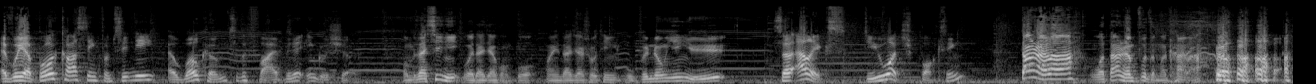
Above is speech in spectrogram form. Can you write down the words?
and we are broadcasting from Sydney, and welcome to the 5 Minute English Show. 我们在悉尼为大家广播，欢迎大家收听五分钟英语。 So, Alex, do you watch boxing? 当然啦，我当然不怎么看了。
